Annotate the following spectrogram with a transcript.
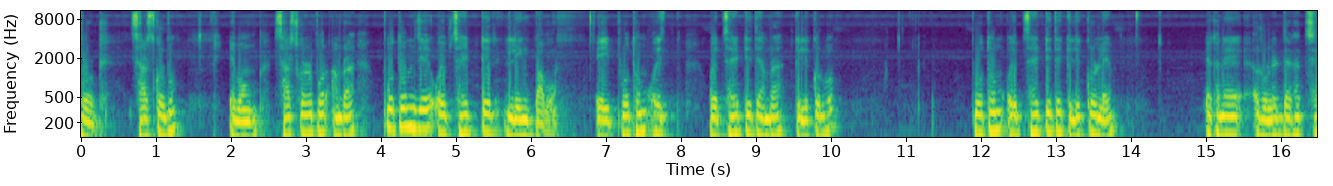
board search করব এবং সার্চ করার পর আমরা প্রথম যে ওয়েবসাইটের লিঙ্ক পাব, এই প্রথম ওয়েবসাইটটিতে আমরা ক্লিক করব। প্রথম ওয়েবসাইটটিতে ক্লিক করলে এখানে রোলেট দেখাচ্ছে।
